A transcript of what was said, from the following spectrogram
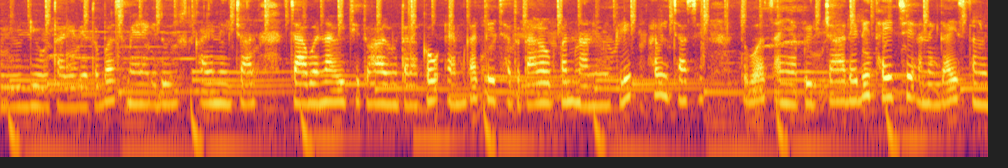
વીડિયો ઉતારી દે. તો બસ, મેં એને કીધું, કાંઈ નહીં, ચાલ, ચા બનાવી છે. તો હાલ હું તને કહું, એમ કરતી છે, તો તારો પણ નાની ક્લિપ આવી જશે. તો બસ, અહીંયા ચા રેડી થઈ છે અને ગાઈઝ તમે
